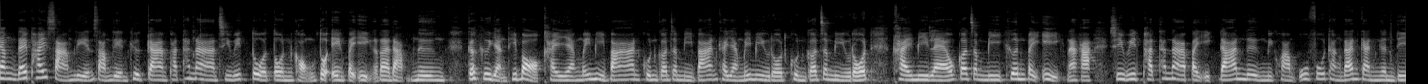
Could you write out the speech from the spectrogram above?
ยังได้ไพ่สามเหรียญสามเหรียญคือการพัฒนาชีวิตตัวตนของตัวเองไปอีกระดับหนึ่งก็คืออย่างที่บอกใครยังไม่มีบ้าน คุณก็จะมีบ้านใครยังไม่มีรถ คุณก็จะมีรถ ใครมีแล้วก็จะมีขึ้นไปอีกนะคะ ชีวิตพัฒนาไปอีกด้านหนึ่งมีความอู้ฟู่ทางด้านการเงินดี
